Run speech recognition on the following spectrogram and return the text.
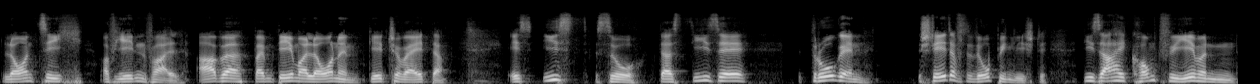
lohnt sich auf jeden Fall. Aber beim Thema Lohnen geht schon weiter. Es ist so, dass diese Drogen steht auf der Dopingliste die Sache kommt für jemanden,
